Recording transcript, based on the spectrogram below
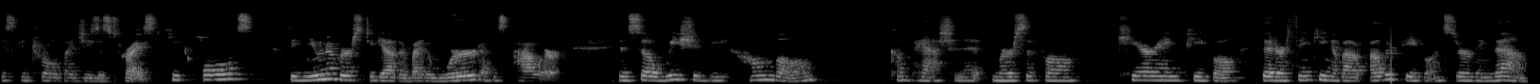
is controlled by Jesus Christ. He holds the universe together by the word of His power. And so we should be humble, compassionate, merciful, caring people that are thinking about other people and serving them.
